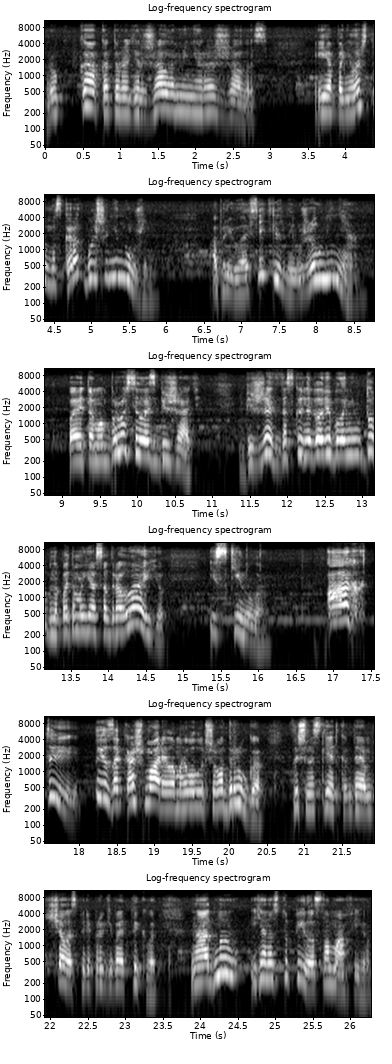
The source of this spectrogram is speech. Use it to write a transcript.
Рука, которая держала меня, разжалась. И я поняла, что маскарад больше не нужен. А пригласительный уже у меня. Поэтому бросилась бежать. Бежать с доской на голове было неудобно, поэтому я содрала ее и скинула. «Ах ты! Ты закошмарила моего лучшего друга!» Слышала след, когда я мчалась, перепрыгивая тыквы. На одну я наступила, сломав ее.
